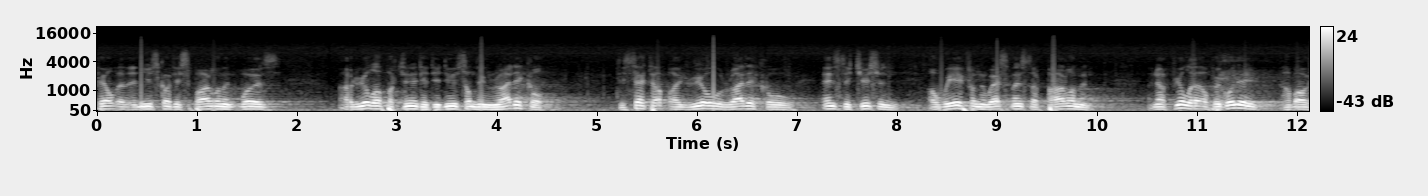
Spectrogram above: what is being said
felt that the new Scottish Parliament was a real opportunity to do something radical, to set up a real radical institution away from the Westminster Parliament and I feel that if we're going to have a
